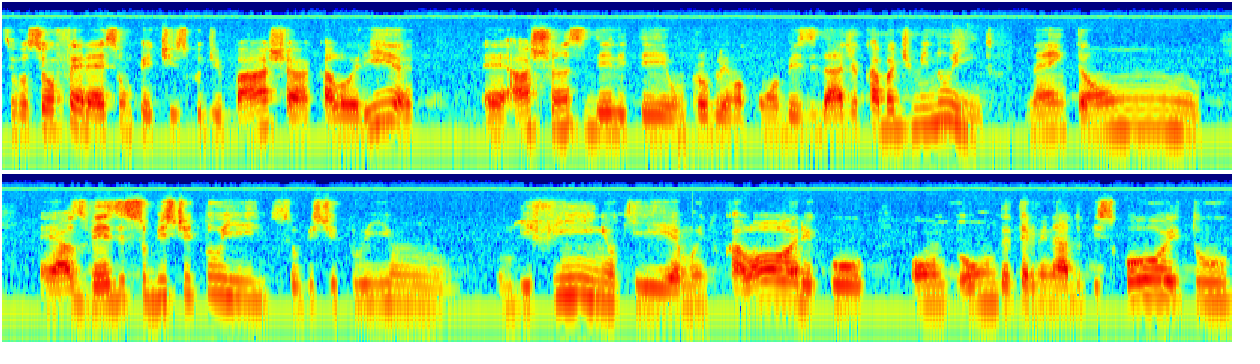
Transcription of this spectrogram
se você oferece um petisco de baixa caloria, é, a chance dele ter um problema com obesidade acaba diminuindo, né? Então, é, às vezes substituir, substituir um, um, bifinho que é muito calórico ou, ou um determinado biscoito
